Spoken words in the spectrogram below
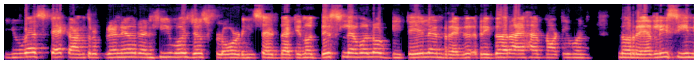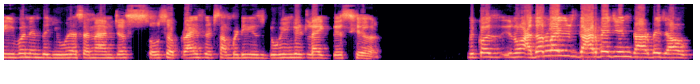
us tech entrepreneur and he was just floored he said that you know this level of detail and rigor, i have not even you know rarely seen even in the us and i'm just so surprised that somebody is doing it like this here because you know otherwise it's garbage in garbage out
